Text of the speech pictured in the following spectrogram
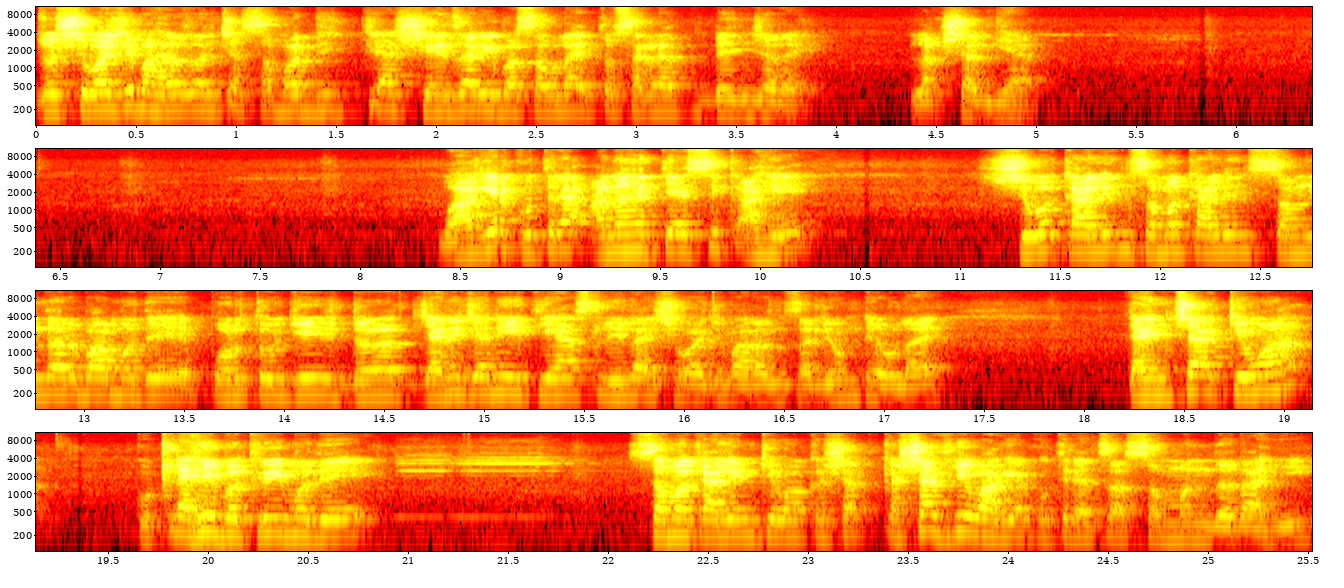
जो शिवाजी महाराजांच्या समाधीच्या शेजारी बसवलाय तो सगळ्यात डेंजर आहे. लक्षात घ्या. वाघ्या कुत्र्या अनैतिहासिक आहे. शिवकालीन समकालीन संदर्भामध्ये पोर्तुगीज डच ज्याने ज्याने इतिहास लिहिलाय शिवाजी महाराजांचा लिहून ठेवलाय त्यांच्या किंवा कुठल्याही बकरीमध्ये समकालीन किंवा कशात कशातही वाघ्या कुत्र्याचा संबंध नाही.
